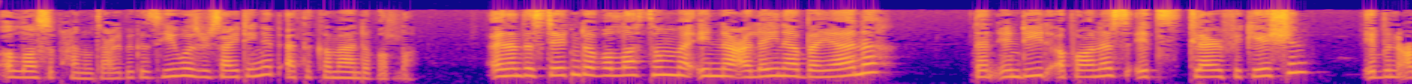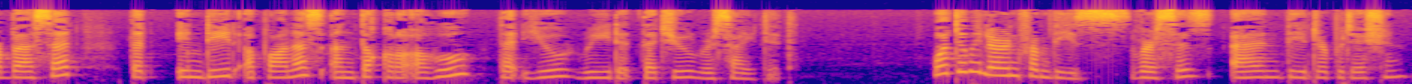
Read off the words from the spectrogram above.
Allah subhanahu wa ta'ala because he was reciting it at the command of Allah. And then the statement of Allah, ثُمَّ إِنَّ عَلَيْنَا بَيَانَهُ Then indeed upon us its clarification. Ibn Abbas said that indeed upon us أَن تَقْرَأَهُ That you read it, that you recite it. What do we learn from these verses and the interpretation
